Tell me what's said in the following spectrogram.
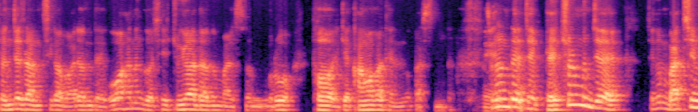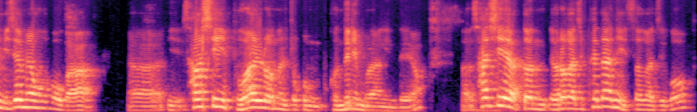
견제 장치가 마련되고 하는 것이 중요하다는 말씀으로 더 이렇게 강화가 되는 것 같습니다. 네. 그런데 이제 배출 문제 지금 마침 이재명 후보가 어, 이 사시 부활론을 조금 건드린 모양인데요. 어, 사시에 어떤 여러 가지 폐단이 있어가지고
